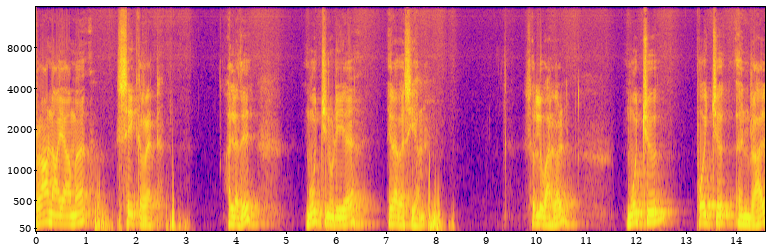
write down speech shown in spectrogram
பிராணாயாம சீக்ரெட் அல்லது மூச்சினுடைய இரகசியம். சொல்லுவார்கள் மூச்சு போய்ச்சு என்றால்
